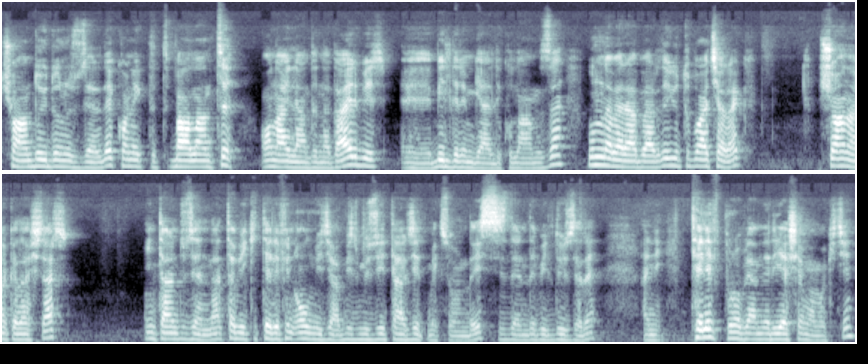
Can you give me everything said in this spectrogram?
şu an duyduğunuz üzere de connected bağlantı onaylandığına dair bir e, bildirim geldi kulağımıza. Bununla beraber de YouTube'u açarak şu an arkadaşlar internet üzerinden tabii ki telifin olmayacağı bir müziği tercih etmek zorundayız. Sizlerin de bildiği üzere. Hani telif problemleri yaşamamak için.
